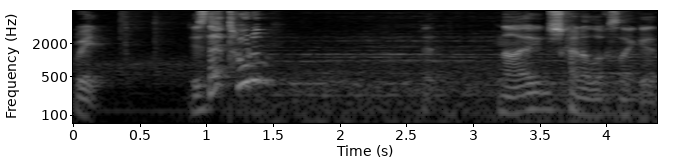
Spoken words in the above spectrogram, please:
Wait, is that Totem? No, it just kind of looks like it.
